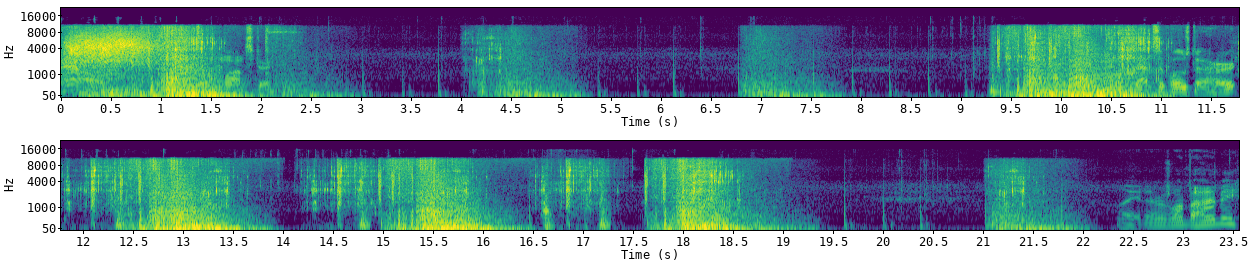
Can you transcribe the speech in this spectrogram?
Ow! Monster. Supposed to hurt? Wait, there was one behind me?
